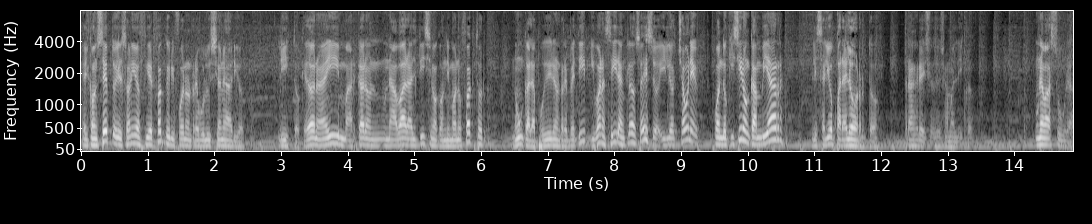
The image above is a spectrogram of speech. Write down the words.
El concepto y el sonido de Fear Factory fueron revolucionarios. Listo, quedaron ahí, marcaron una vara altísima con The Manufacture, nunca la pudieron repetir y van a seguir anclados a eso. Y los chabones, cuando quisieron cambiar, le salió para el orto. Transgresio se llama el disco. Una basura.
